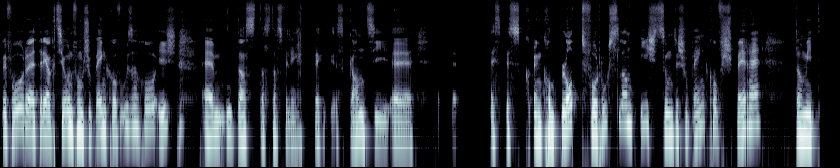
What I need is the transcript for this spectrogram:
bevor äh, die Reaktion vom Schubenkov rausgekommen ist, ähm, dass, dass das vielleicht äh, das ganze äh, es, es, ein Komplott von Russland ist, um den Schubenkov zu sperren, damit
